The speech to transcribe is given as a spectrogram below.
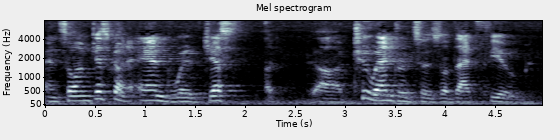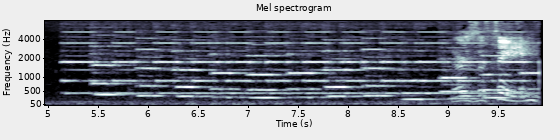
And so I'm just going to end with just uh, two entrances of that fugue. There's the theme.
